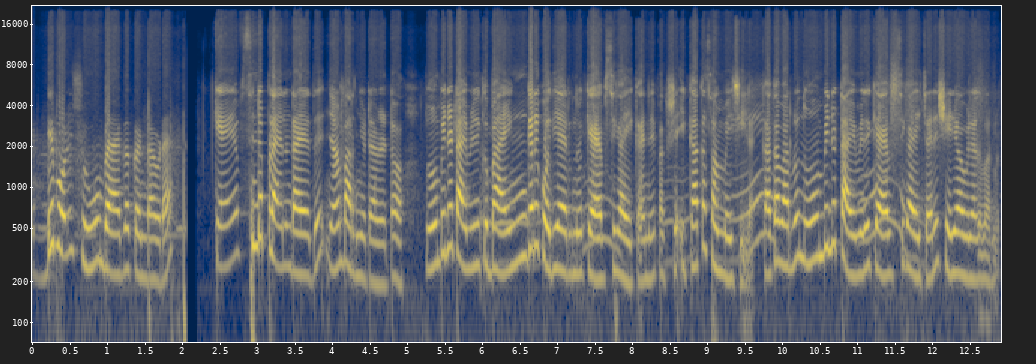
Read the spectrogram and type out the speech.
അടിപൊളി ഷൂവും ബാഗൊക്കെ ഉണ്ട് അവിടെ. കെ എഫ് സിന്റെ പ്ലാൻ ഉണ്ടായത് ഞാൻ പറഞ്ഞിട്ടാണ് കേട്ടോ നോമ്പിന്റെ ടൈമിൽ എനിക്ക് ഭയങ്കര കൊതിയായിരുന്നു കെ എഫ് സി കഴിക്കാൻ. പക്ഷേ ഇക്കാക്ക സമ്മതിച്ചില്ല. ഇക്കാക്ക പറഞ്ഞു നോമ്പിന്റെ ടൈമിൽ കെ എഫ് സി കഴിച്ചാൽ ശരിയാവില്ല എന്ന് പറഞ്ഞു.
